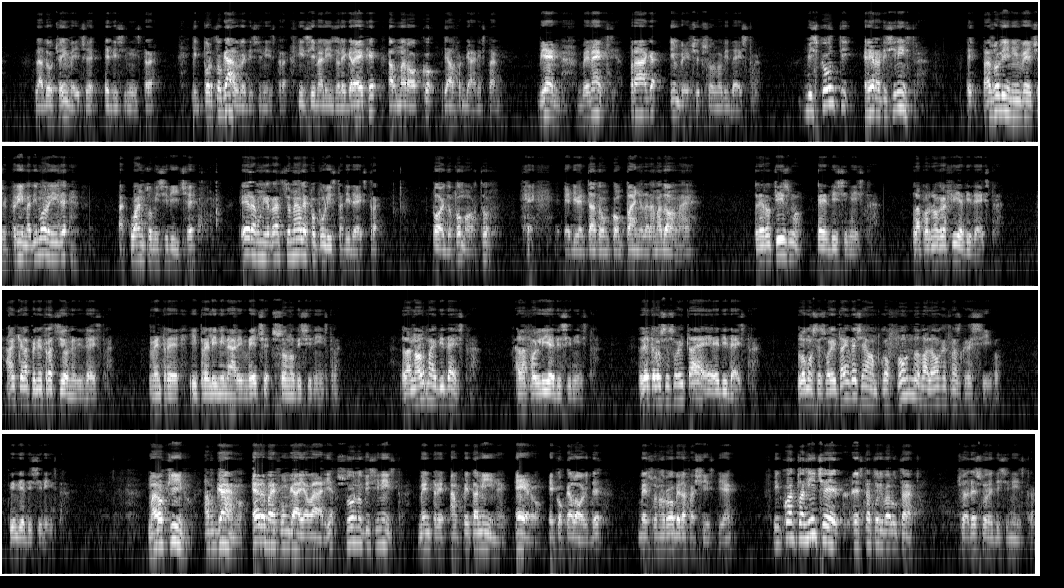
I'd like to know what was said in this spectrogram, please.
La doccia invece è di sinistra. Il Portogallo è di sinistra, insieme alle isole greche, al Marocco e all'Afghanistan. Vienna, Venezia, Praga invece sono di destra. Visconti era di sinistra. E Pasolini invece, prima di morire, a quanto mi si dice, era un irrazionale populista di destra. Poi, dopo morto, è diventato un compagno della Madonna, eh. L'erotismo è di sinistra, la pornografia è di destra, anche la penetrazione è di destra, mentre i preliminari invece sono di sinistra. La norma è di destra, la follia è di sinistra, l'eterosessualità è di destra, l'omosessualità invece ha un profondo valore trasgressivo, quindi è di sinistra. Marocchino, afgano, erba e fungaia varia sono di sinistra, mentre anfetamine, ero e cocaloide, beh, sono robe da fascisti, eh? In quanto a Nietzsche è stato rivalutato, cioè adesso è di sinistra.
